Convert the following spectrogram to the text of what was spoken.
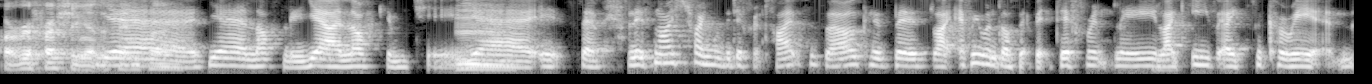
quite refreshing at the yeah, same time. Yeah, lovely. Yeah, I love kimchi. Mm. Yeah, it's um, and it's nice trying all the different types as well because there's like everyone does it a bit differently. Like even it's a Korean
